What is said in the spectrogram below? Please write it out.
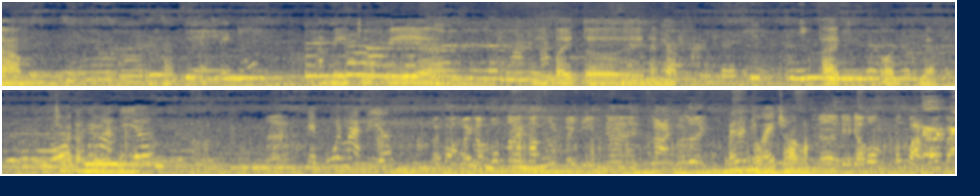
ดำนะครับมีทุเรียนมีใบเตยนะครับสุดท้าย ก็แบบรสชาติดั้งเดิมเก็บพูดมาพี่เยอะไปกับพวกไครับไปดีหน้าลานเขาเลยไปเลยขดีไหมชัง เออเดี๋ยวเดี๋ยวพวกพวกหวานพวกไป๊อ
